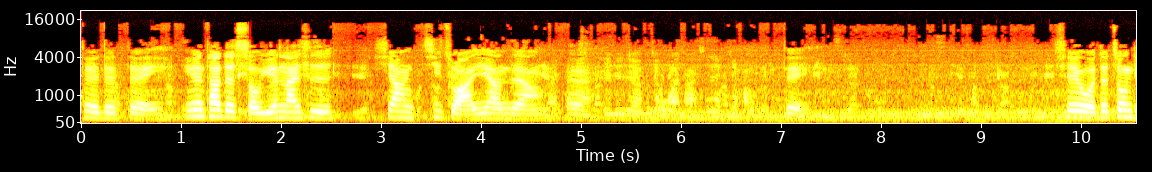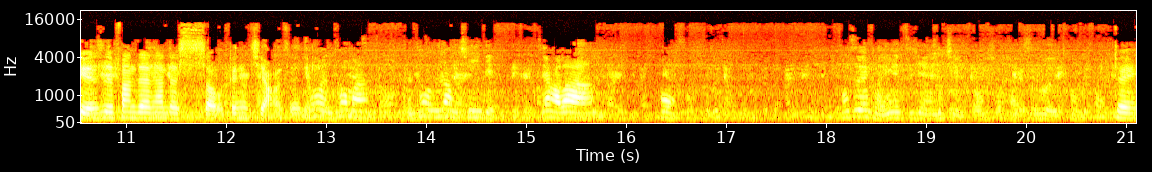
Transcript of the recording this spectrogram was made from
对对对，因为他的手原来是像鸡爪一样这样，嗯。对对对，比较弯啊，现在比较好对。所以我的重点是放在他的手跟脚这里。很痛吗？很痛，让我轻一点，这样好不好？痛。他这边可能因为之前很紧绷，所以还是会痛痛。对。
